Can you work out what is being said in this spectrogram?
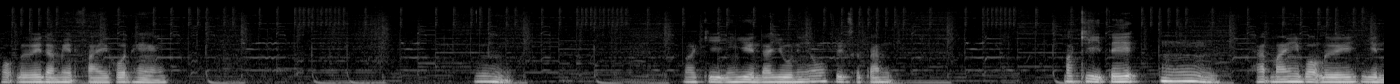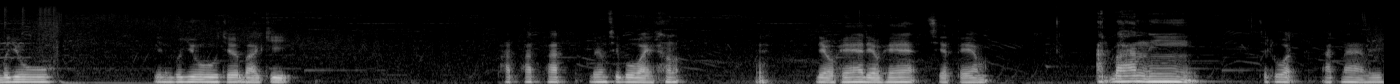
บอกเลยดาเมจไฟโคตรแหงอืมบากิยังยืนได้อยู่นี่เอ้าฟิกสตันบากิเตะ อืม ทัดไหมบอกเลยยืนบอยูยืนบอยูเจอบากิพัดพัดพัดเริ่มสิบไหวแล้วเดี๋ยวแพ้เดี๋ยวแพ้เสียแต้มอัดบ้านนี่จะรวดอัดหน้าเลย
